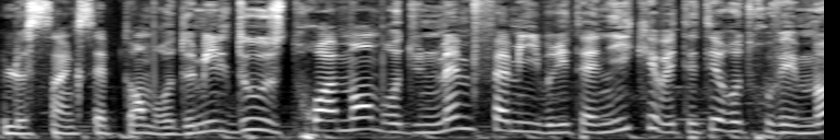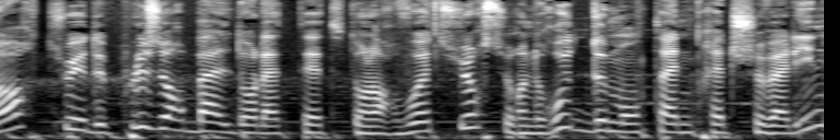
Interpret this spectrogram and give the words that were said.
Le 5 septembre 2012, trois membres d'une même famille britannique avaient été retrouvés morts, tués de plusieurs balles dans la tête dans leur voiture sur une route de montagne près de Chevaline,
